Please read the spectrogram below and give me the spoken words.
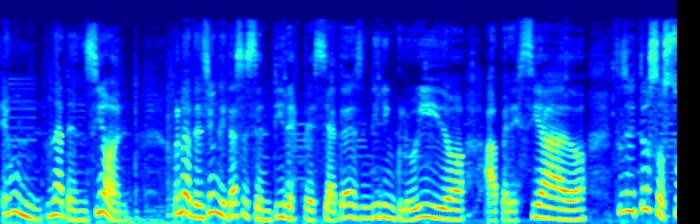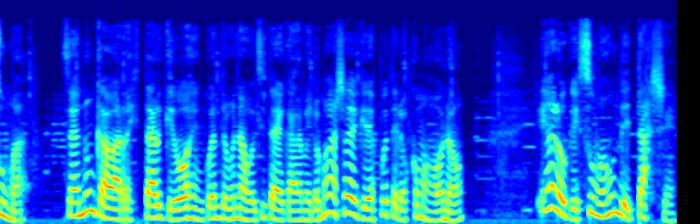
es un- una atención. Una atención que te hace sentir especial, te hace sentir incluido, apreciado. Entonces todo eso suma. O sea, nunca va a restar que vos encuentres una bolsita de caramelo, más allá de que después te los comas o no. Es algo que suma, es un detalle.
